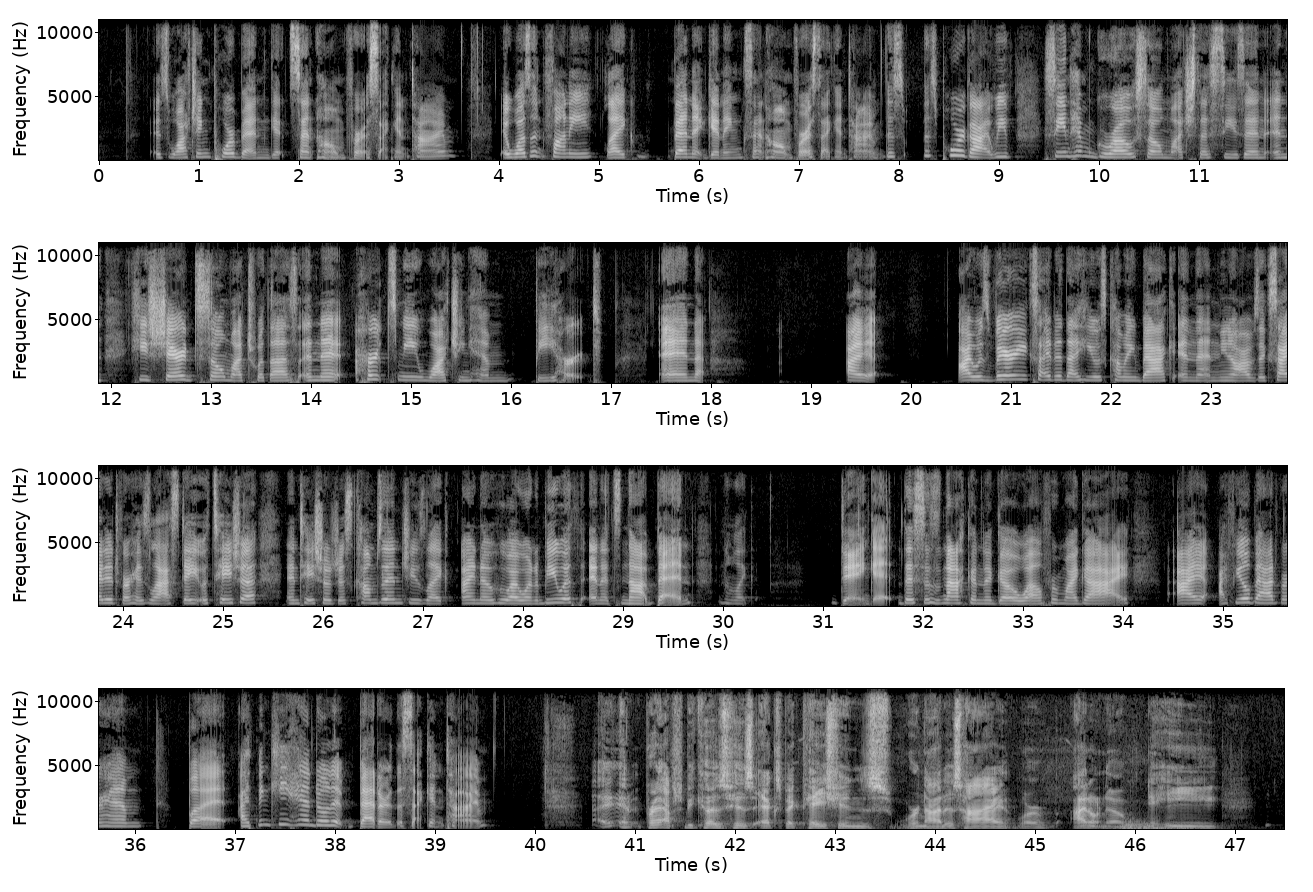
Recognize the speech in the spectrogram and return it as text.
is watching poor Ben get sent home for a second time. It wasn't funny like Bennett getting sent home for a second time. This this poor guy, we've seen him grow so much this season and he's shared so much with us and it hurts me watching him be hurt. And I I was very excited that he was coming back. And then, you know, I was excited for his last date with Tasha. And Tasha just comes in. She's like, I know who I want to be with, and it's not Ben. And I'm like, dang it. This is not going to go well for my guy. I, I feel bad for him, but I think he handled it better the second time. And perhaps because his expectations were not as high, or I don't know. He,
